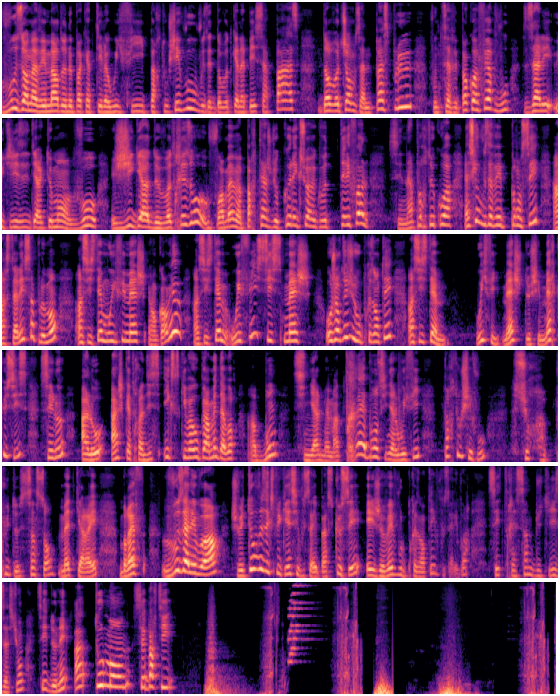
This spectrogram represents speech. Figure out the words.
vous en avez marre de ne pas capter la Wi-Fi partout chez vous, vous êtes dans votre canapé, ça passe, dans votre chambre, ça ne passe plus, vous ne savez pas quoi faire, vous allez utiliser directement vos gigas de votre réseau, voire même un partage de connexion avec votre téléphone. C'est n'importe quoi. Est-ce que vous avez pensé à installer simplement un système Wi-Fi Mesh? Et encore mieux, un système Wi-Fi 6 Mesh. Aujourd'hui, je vais vous présenter un système Wi-Fi Mesh de chez Mercusys. C'est le Halo H90X qui va vous permettre d'avoir un bon signal, même un très bon signal Wi-Fi partout chez vous sur plus de 500 mètres carrés. Bref, vous allez voir, je vais tout vous expliquer si vous ne savez pas ce que c'est et je vais vous le présenter. Vous allez voir, c'est très simple d'utilisation, c'est donné à tout le monde. C'est parti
